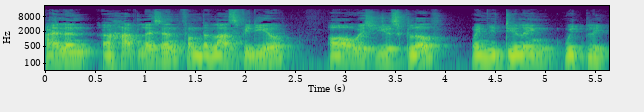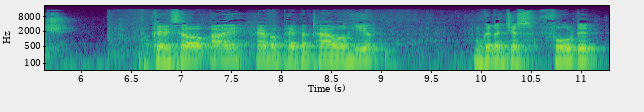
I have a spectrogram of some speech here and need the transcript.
I learned a hard lesson from the last video. Always use glove when you're dealing with bleach. Okay, so I have a paper towel here. I'm gonna just fold it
